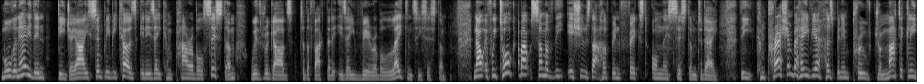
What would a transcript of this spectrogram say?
More than anything, DJI simply because it is a comparable system with regards to the fact that it is a variable latency system. Now, if we talk about some of the issues that have been fixed on this system today, the compression behavior has been improved dramatically.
